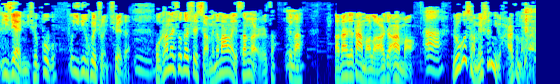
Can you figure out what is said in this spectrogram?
易见，你是不不一定会准确的。嗯我刚才说的是小明的妈妈有三个儿子，对吧？老大叫大毛，老二叫二毛。啊，如果小明是女孩怎么办？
